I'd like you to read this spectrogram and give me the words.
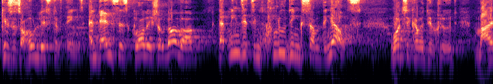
gives us a whole list of things, and then says Kloli Shodova, that means it's including something else. What's it coming to include? My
